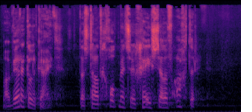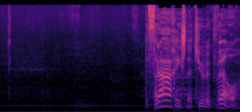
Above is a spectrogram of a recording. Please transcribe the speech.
maar werkelijkheid, daar staat God met zijn geest zelf achter. De vraag is natuurlijk wel,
